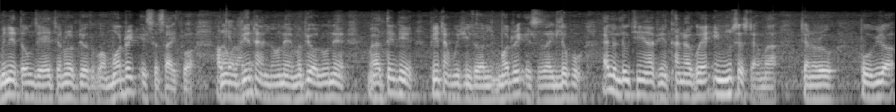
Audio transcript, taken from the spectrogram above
မိနစ်30ကျွန်တော်တို့ပြောသပေါ့ moderate exercise ပေါ့ဟုတ်ကဲ့ပါမပြင်းထန်လုံးနဲ့မပျော်လုံးနဲ့မတိတ်တိတ်ပြင်းထန်မှုရှိဆို moderate exercise လုပ်ဖို့အဲ့လိုလုပ်ခြင်းအပြင်ခန္ဓာကိုယ်ရဲ့ immune system မှာကျွန်တော်တို့ပို့ပြီးတော့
